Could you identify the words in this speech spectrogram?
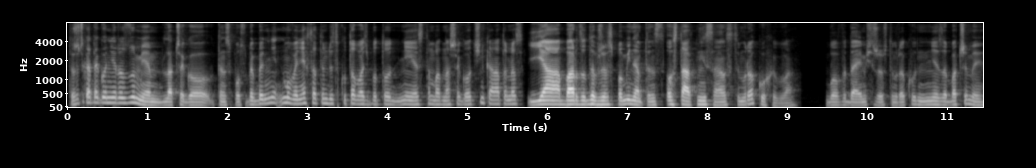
troszeczkę tego nie rozumiem, dlaczego w ten sposób. Jakby nie, mówię, nie chcę o tym dyskutować, bo to nie jest temat naszego odcinka, natomiast ja bardzo dobrze wspominam ten ostatni seans w tym roku chyba. Bo wydaje mi się, że już w tym roku nie zobaczymy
